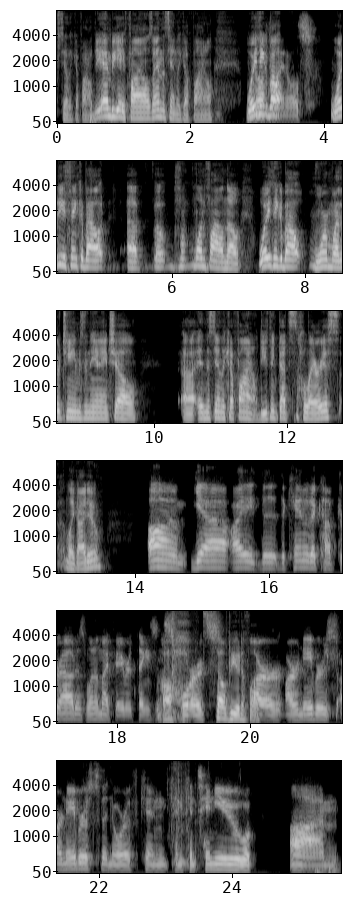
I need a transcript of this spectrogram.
Stanley Cup final, the NBA finals, and the Stanley Cup final. What do you The think about? finals? What do you think about? Uh, uh, one final note. What do you think about warm weather teams in the NHL uh, in the Stanley Cup final? Do you think that's hilarious, like I do? Um, yeah, I the the Canada Cup drought is one of my favorite things in Oh, sports. So beautiful. our our neighbors our neighbors to the north can can continue um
